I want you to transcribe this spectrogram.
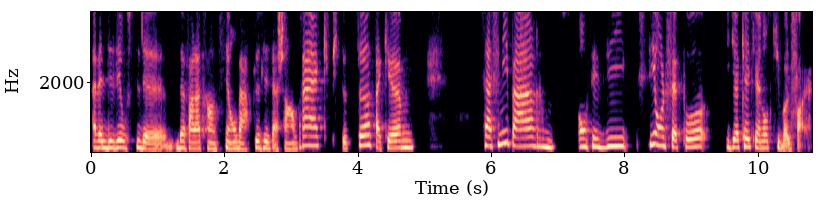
avait le désir aussi de, de faire la transition vers plus les achats en vrac puis tout ça fait que ça a fini par, on s'est dit, si on le fait pas, il y a quelqu'un d'autre qui va le faire.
